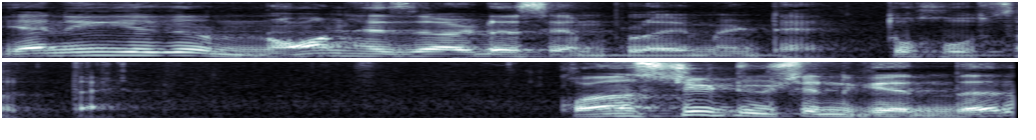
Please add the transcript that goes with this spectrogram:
यानी अगर नॉन हैजार्डस एम्प्लॉयमेंट है तो हो सकता है। कॉन्स्टिट्यूशन के अंदर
